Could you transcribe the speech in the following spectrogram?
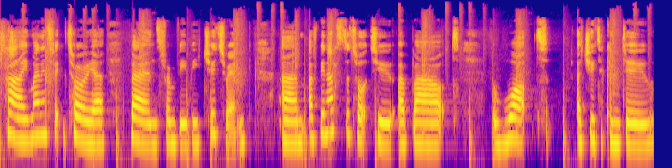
Hi, my name is Victoria Burns from VB Tutoring. Um, I've been asked to talk to you about what a tutor can do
